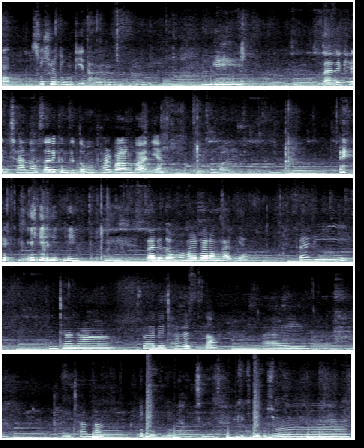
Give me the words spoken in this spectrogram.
어, 수술 동기다. 쌀이 괜찮아? 쌀이 근데 너무 발발한 거 아니야? 털 많이 적어서 쌀이 너무 활발한 거 아니야? 쌀이 괜찮아. 쌀이 잘했어? 괜찮아? 이렇게 기대고 싶어. 음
